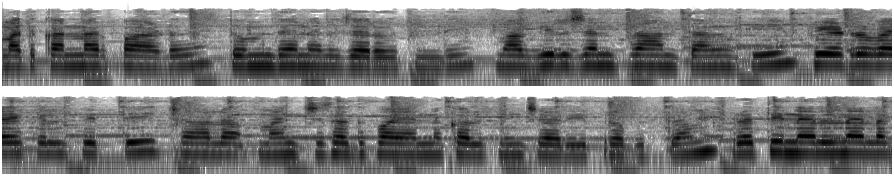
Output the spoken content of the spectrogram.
మాది కన్నర్పాడు తొమ్మిదో నెల జరుగుతుంది. మా గిరిజన ప్రాంతానికి ఫీడర్ వెహికల్ పెట్టి చాలా మంచి సదుపాయాన్ని కల్పించారు ఈ ప్రభుత్వం. ప్రతి నెల నెల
